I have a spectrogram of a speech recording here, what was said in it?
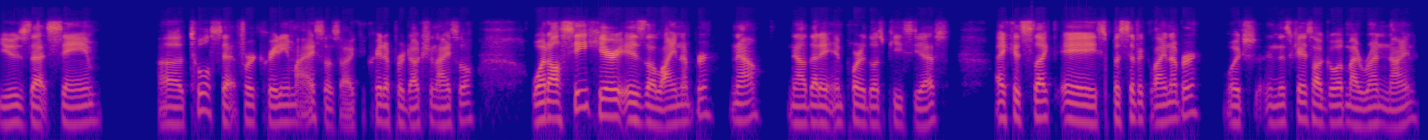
use that same uh, tool set for creating my ISO. So I could create a production ISO. What I'll see here is the line number now, now that I imported those PCFs. I could select a specific line number, which in this case, I'll go with my run nine.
